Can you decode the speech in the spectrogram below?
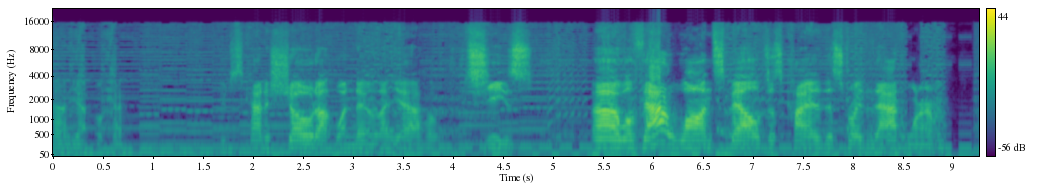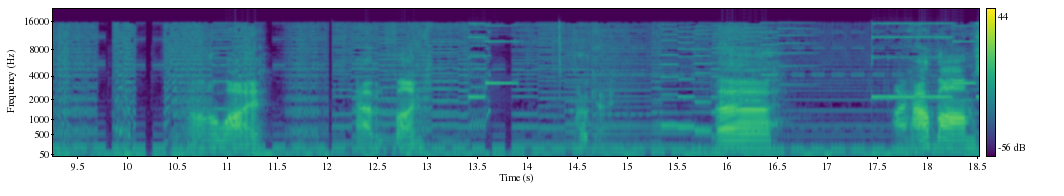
Uh, yeah, okay. You just kind of showed up one day and like, yeah, oh, jeez. Uh, well that wand spell just kind of destroyed that worm. I don't know why. Having fun. Okay. Uh, I have bombs.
